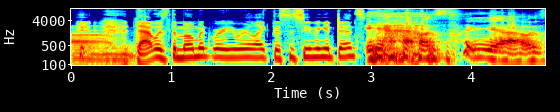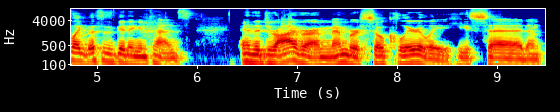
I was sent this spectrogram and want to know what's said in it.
Um, that was the moment where you were like, "This is seeming intense." Yeah, I was. Like, yeah, I was like, "This is getting intense." And the driver, I remember so clearly. He said,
